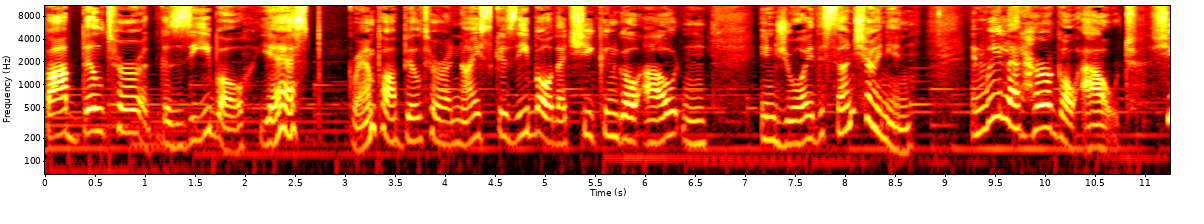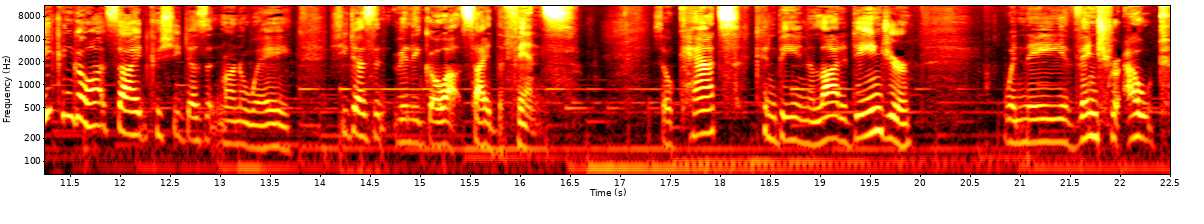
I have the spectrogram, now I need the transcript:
Bob built her a gazebo. Yes, Grandpa built her a nice gazebo that she can go out and enjoy the sunshine in. And we let her go out. She can go outside because she doesn't run away. She doesn't really go outside the fence. So cats can be in a lot of danger when they venture out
